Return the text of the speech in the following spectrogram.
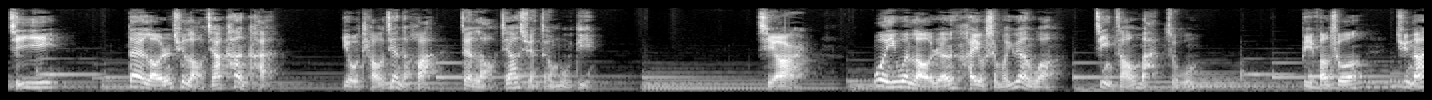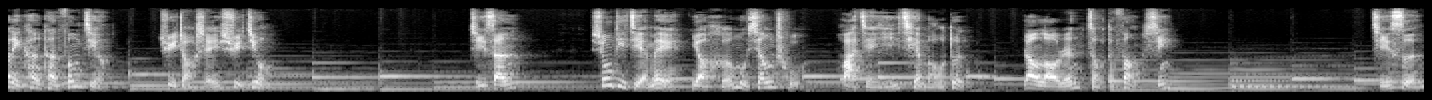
其一，带老人去老家看看，有条件的话，在老家选择墓地。其二，问一问老人还有什么愿望，尽早满足。比方说。去哪里看看风景？去找谁叙旧？其三，兄弟姐妹要和睦相处，化解一切矛盾，让老人走得放心。其四，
